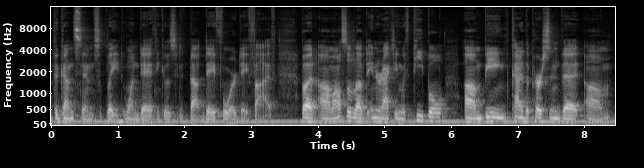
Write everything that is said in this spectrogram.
the gun sims late one day. I think it was about day four, or day five. But um, I also loved interacting with people, um, being kind of the person that um,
